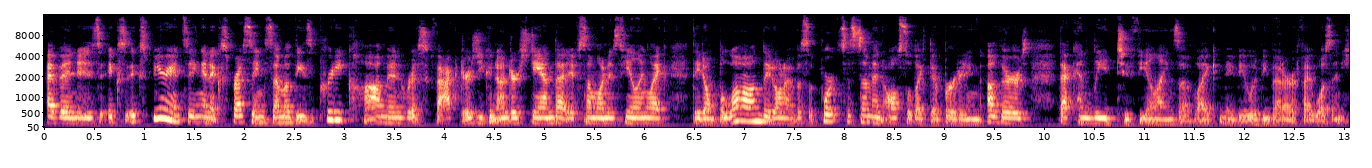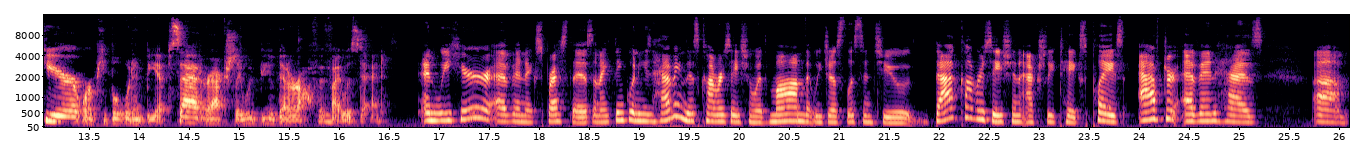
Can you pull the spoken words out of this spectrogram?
Evan is ex- experiencing and expressing some of these pretty common risk factors. You can understand that if someone is feeling like they don't belong, they don't have a support system, and also like they're burdening others, that can lead to feelings of like maybe it would be better if I wasn't here, or people wouldn't be upset, or actually would be better off if I was dead. And we hear Evan express this, and I think when he's having this conversation with mom that we just listened to, that conversation actually takes place after Evan has um,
